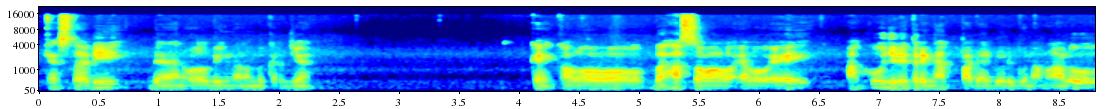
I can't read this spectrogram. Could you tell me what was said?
case study, dan well-being dalam bekerja. Oke, kalau bahas soal LOA, aku jadi teringat pada 2006 lalu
